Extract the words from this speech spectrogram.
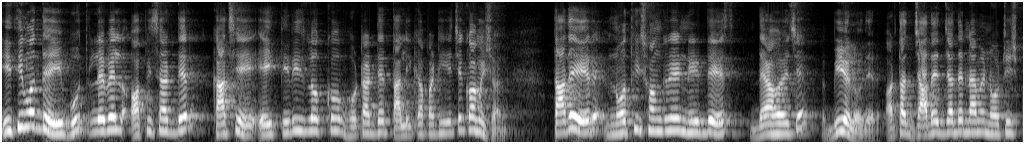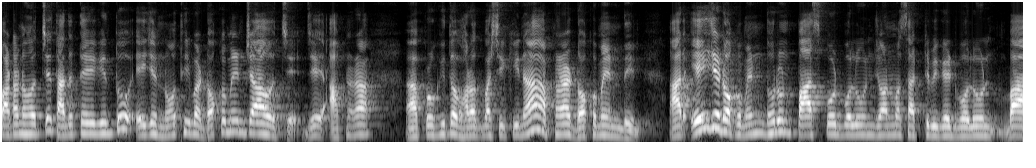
ইতিমধ্যেই বুথ লেভেল অফিসারদের কাছে এই তিরিশ লক্ষ ভোটারদের তালিকা পাঠিয়েছে কমিশন তাদের নথি সংগ্রহের নির্দেশ দেওয়া হয়েছে বিএলওদের। অর্থাৎ যাদের যাদের নামে নোটিশ পাঠানো হচ্ছে, তাদের থেকে কিন্তু এই যে নথি বা ডকুমেন্ট চাওয়া হচ্ছে যে আপনারা প্রকৃত ভারতবাসী কিনা, আপনারা ডকুমেন্ট দিন। আর এই যে ডকুমেন্ট, ধরুন পাসপোর্ট বলুন, জন্ম সার্টিফিকেট বলুন বা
